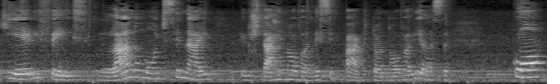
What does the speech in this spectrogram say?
que ele fez lá no Monte Sinai. Ele está renovando esse pacto, a nova aliança, com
